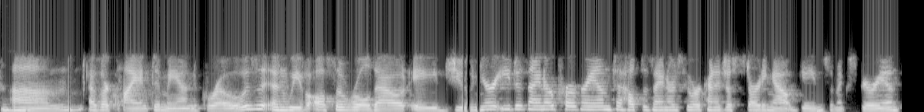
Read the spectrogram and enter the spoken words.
mm-hmm. um, as our client demand grows. And we've also rolled out a junior e designer program to help designers who are kind of just starting out gain some experience.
